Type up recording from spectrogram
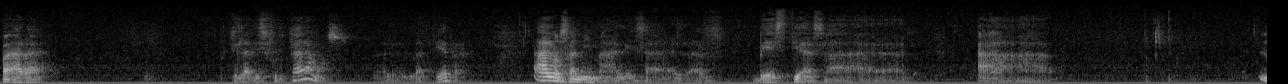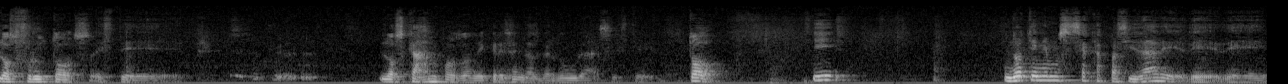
para que la disfrutáramos, la tierra, a los animales, a las bestias, a, los frutos, este, los campos donde crecen las verduras, este, todo. Y no tenemos esa capacidad de, de,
